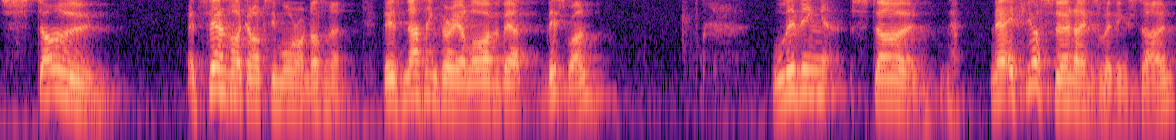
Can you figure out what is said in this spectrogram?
stone. It sounds like an oxymoron, doesn't it? There's nothing very alive about this one. Livingstone. Now, if your surname's Livingstone,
